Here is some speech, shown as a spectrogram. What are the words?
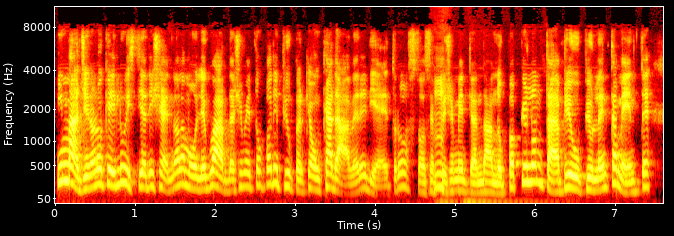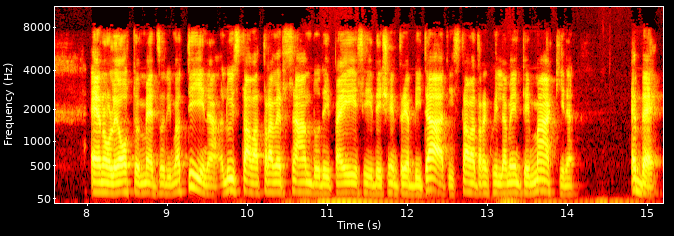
immaginano che lui stia dicendo alla moglie guarda ci metto un po' di più perché ho un cadavere dietro, sto mm. semplicemente andando un po' più lontano, più, più lentamente, erano le otto e mezzo di mattina, lui stava attraversando dei paesi, dei centri abitati, stava tranquillamente in macchina, e beh,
